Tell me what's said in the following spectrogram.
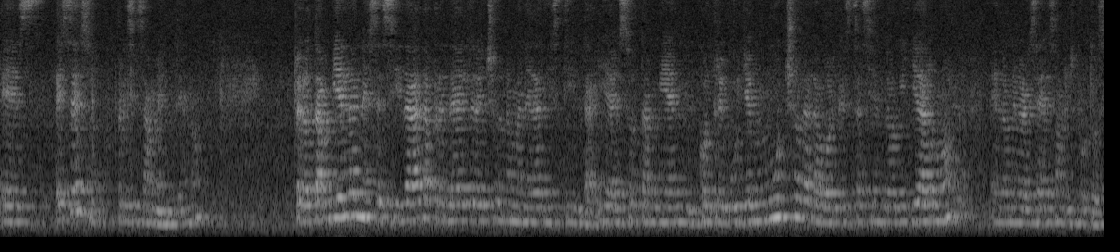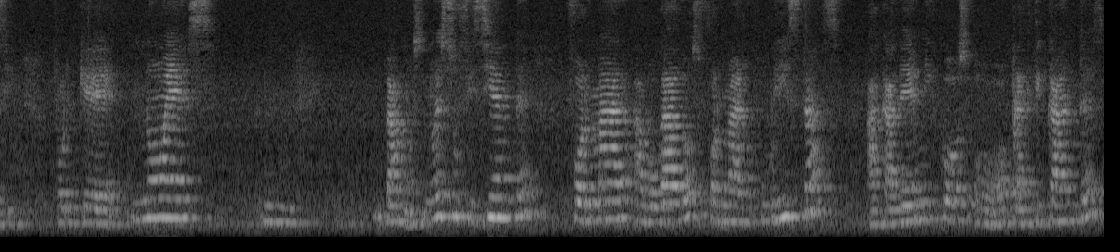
es, es eso precisamente, ¿no? pero también la necesidad de aprender el derecho de una manera distinta y a eso también contribuye mucho la labor que está haciendo Guillermo en la Universidad de San Luis Potosí, porque no es, mm, vamos, no es suficiente formar abogados, formar juristas, académicos o, practicantes,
